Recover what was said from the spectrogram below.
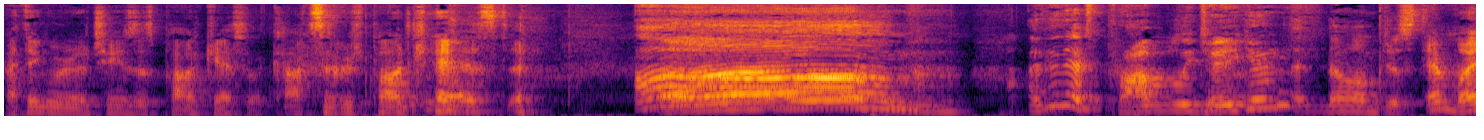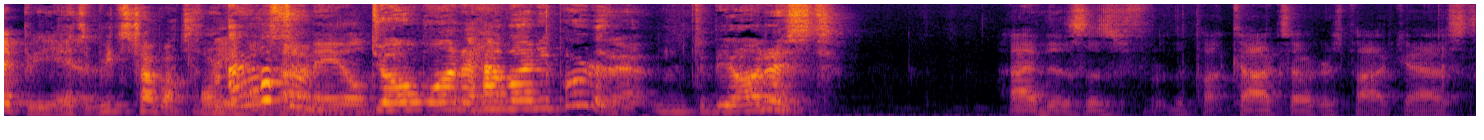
I think we're gonna change this podcast to the Cocksuckers Podcast. Um, I think that's probably taken. No, I'm just. It might be. It's, we just talk about porn. be I all the also time. male. don't want to have any part of that, to be honest. Hi, this is the po- Cocksuckers podcast.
